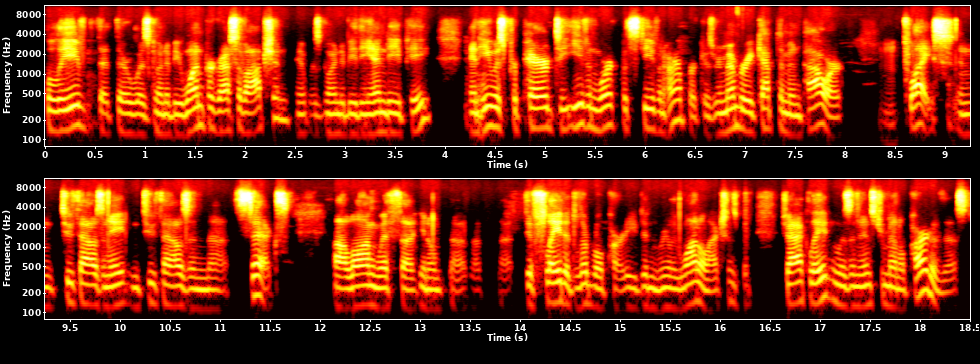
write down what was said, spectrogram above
believed that there was going to be one progressive option. It was going to be the NDP. And he was prepared to even work with Stephen Harper, because remember, he kept him in power mm. twice in 2008 and 2006. Uh, along with uh, you know a, a deflated Liberal Party, he didn't really want elections, but Jack Layton was an instrumental part of this,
